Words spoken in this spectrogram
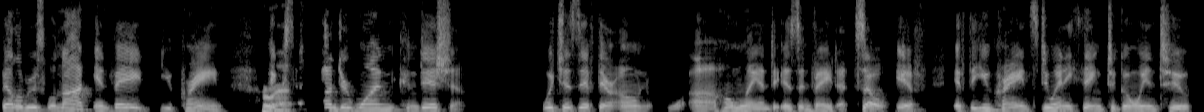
belarus will not invade ukraine correct? under one condition which is if their own uh, homeland is invaded. So if if the ukrainians do anything to go into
